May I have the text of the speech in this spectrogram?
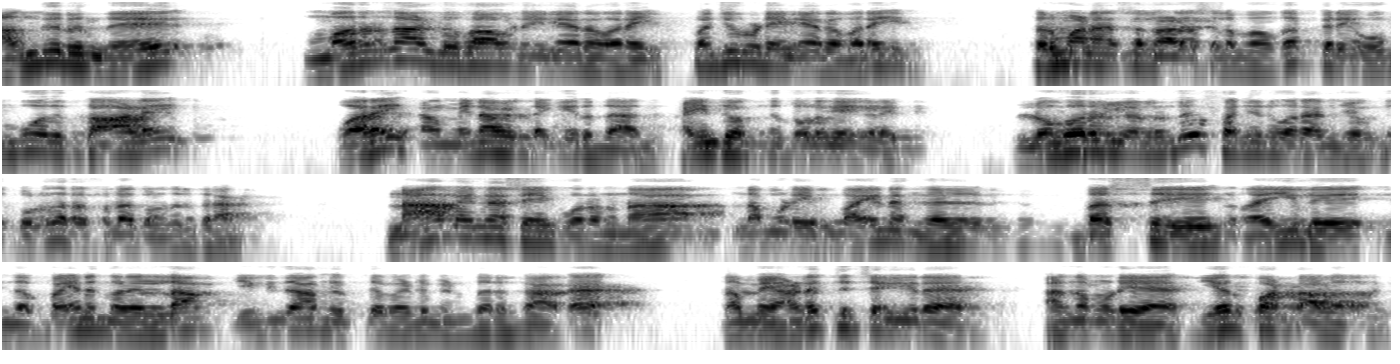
அங்கிருந்து மறுநாள் லுகாவுடைய நேரம் வரை பஜூருடைய நேரம் வரை பெருமானார் சல்லாஹ் செல்லம் அவங்க பிற ஒன்பது காலை வரை மினாவில் தங்கியிருந்தார் ஐந்து வகுத்து தொழுகைகளை. லுகரிலிருந்து ஃபஜிர் வரை அஞ்சு வகுத்து தொழுகை ரசோல்லா தொழுந்திருக்கிறாங்க நாம என்ன செய்ய போறோம்னா நம்முடைய பயணங்கள் பஸ்ஸு ரயிலு இந்த பயணங்கள் எல்லாம் எளிதாக இருக்க வேண்டும் என்பதற்காக நம்மை அழைத்து செல்கிற நம்முடைய ஏற்பாட்டாளர்கள்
